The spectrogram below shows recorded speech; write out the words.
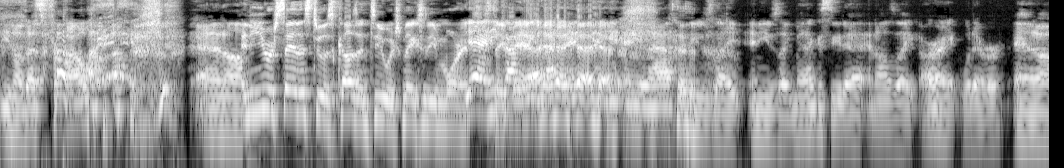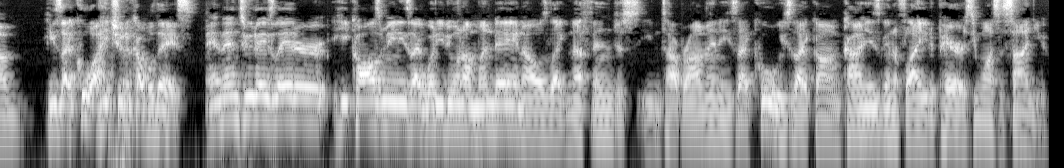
you know, that's for my own. and um, And you were saying this to his cousin too, which makes it even more yeah, interesting. he kind of yeah, yeah, and, yeah, and, yeah. and he laughed, and he was like, and he was like, man, I can see that. And I was like, all right, whatever. And um, he's like, cool, I'll hit you in a couple days. And then two days later, he calls me and he's like, what are you doing on Monday? And I was like, nothing, just eating top ramen. And he's like, cool. He's like, um, Kanye's gonna fly you to Paris. He wants to sign you.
